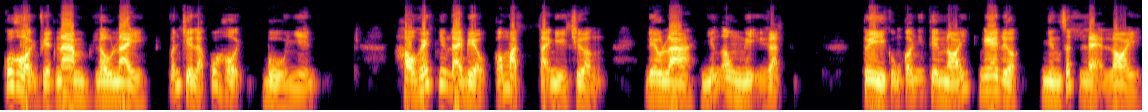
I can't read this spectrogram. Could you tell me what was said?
Quốc hội Việt Nam lâu nay vẫn chỉ là quốc hội bù nhìn. Hầu hết những đại biểu có mặt tại nghị trường đều là những ông nghị gật. Tuy cũng có những tiếng nói nghe được nhưng rất lẻ loi.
